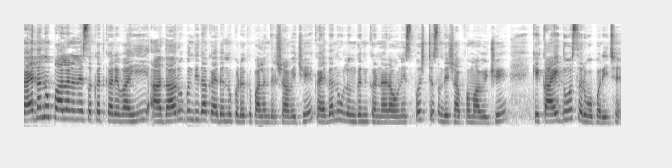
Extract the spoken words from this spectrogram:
કાયદાનું પાલન અને સખત કાર્યવાહી આ દારૂબંધીના કાયદાનું કડક પાલન દર્શાવે છે. કાયદાનું ઉલ્લંઘન કરનારાઓને સ્પષ્ટ સંદેશ આપવામાં આવ્યો છે કે કાયદો સર્વોપરી છે.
